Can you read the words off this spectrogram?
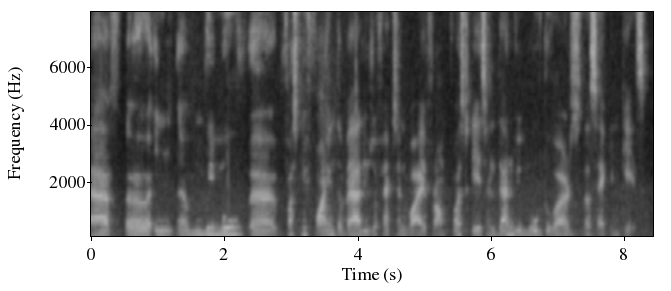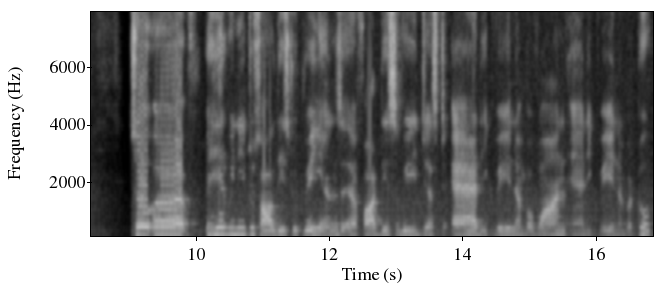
in um, we move uh, first we find the values of x and y from first case and then we move towards the second case. So uh, here we need to solve these two equations. Uh, for this we just add equation number one and equation number two.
